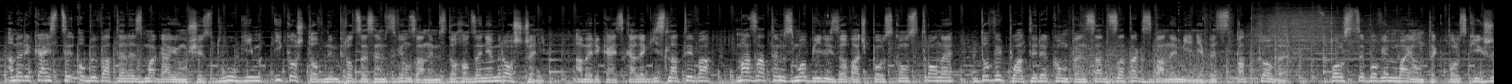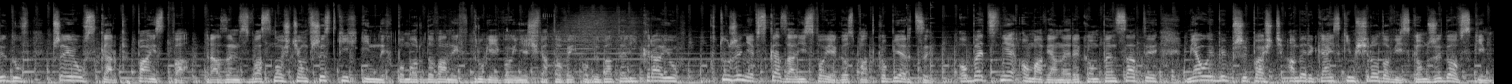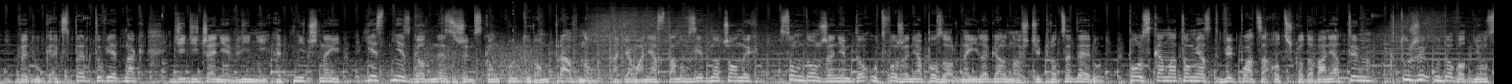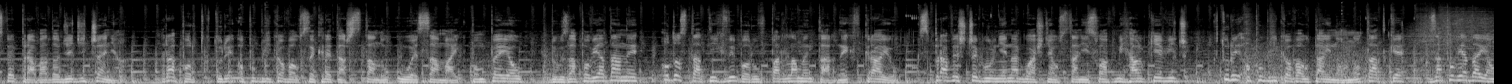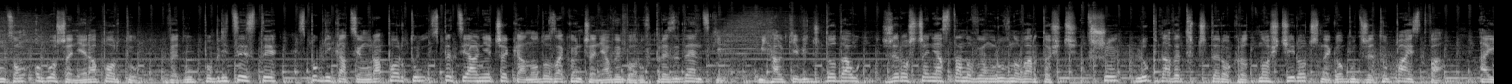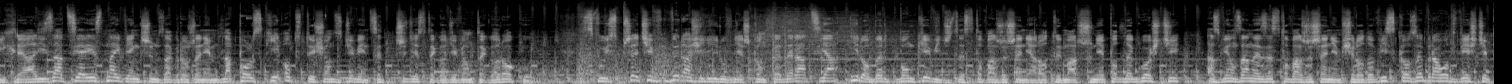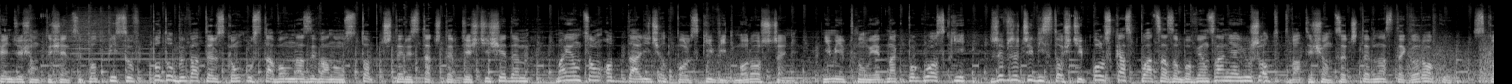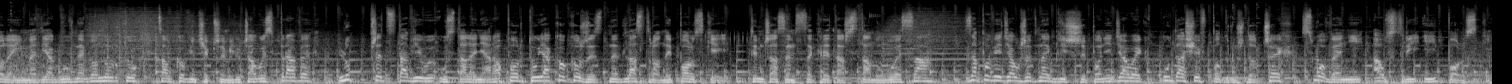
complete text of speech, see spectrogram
amerykańscy obywatele zmagają się z długim i kosztownym procesem związanym z dochodzeniem roszczeń. Amerykańska legislatywa ma zatem zmobilizować polską stronę do wypłaty rekompensat za tzw. mienie bezspadkowe. W Polsce bowiem majątek polskich Żydów przejął skarb państwa razem z własnością wszystkich innych pomordowanych w II wojnie światowej obywateli kraju, którzy nie wskazali swojego spadkobiercy. Obecnie omawiane rekompensaty miałyby przypaść amerykańskim środowiskom żydowskim. Według ekspertów jednak dziedziczenie w linii etnicznej jest niezgodne z rzymską kulturą prawną, a działania Stanów Zjednoczonych są dążeniem do utworzenia pozornej legalności procederu. Polska natomiast wypłaca odszkodowania tym, którzy udowodnią swe prawa do dziedziczenia. Raport, który opublikował sekretarz stanu USA Mike Pompeo, był zapowiadany od ostatnich wyborów parlamentarnych w kraju. Sprawę szczególnie nagłaśniał Stanisław Michalkiewicz, który opublikował tajną notatkę zapowiadającą ogłoszenie raportu. Według publicysty z publikacją raportu specjalnie czekano do zakończenia wyborów prezydenckich. Michalkiewicz dodał, że roszczenia stanowią równowartość 3 lub nawet czterokrotności rocznego budżetu państwa, a ich realizacja jest największym zagrożeniem dla Polski od 1939 roku. Swój sprzeciw wyrazili również Konfederacja i Robert Bąkiewicz ze Stowarzyszenia Roty Marszu Niepodległości, a związane ze Stowarzyszeniem Środowisko zebrało 250 tysięcy podpisów pod obywatelską ustawą nazywaną Stop 447, mającą oddalić od Polski widmo roszczeń. Nie milkną jednak pogłoski, że w rzeczywistości Polska spłaca zobowiązania już od 2014 roku. Z kolei media głównego nurtu całkowicie przemilczały sprawę lub przedstawiły ustalenia raportu jako korzystne dla strony polskiej. Tymczasem sekretarz stanu USA zapowiedział, że w najbliższy poniedziałek uda się w podróż do Czech, Słowenii, Austrii i Polski.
